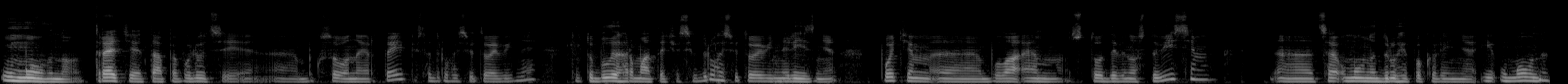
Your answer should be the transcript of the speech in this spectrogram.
умовно третій етап еволюції е, буксованої РТ після Другої світової війни. Тобто були гармати часів Другої світової війни різні. Потім е, була М198, е, це умовно друге покоління, і умовно,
